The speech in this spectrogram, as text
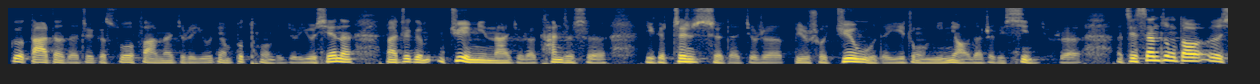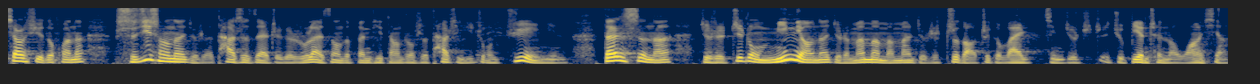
各大的的这个说法呢，就是有点不同的，就是有些呢把这个觉命呢，就是看着是一个真实的，就是比如说觉悟的一种明了的这个性，就是这三种道呃相续的话呢，实际上呢，就是它是在这个如来藏的本体当中是它是一种觉明，但是呢，就是这种明了呢，就是慢慢慢慢就是知道这个外境就就变成了妄想，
